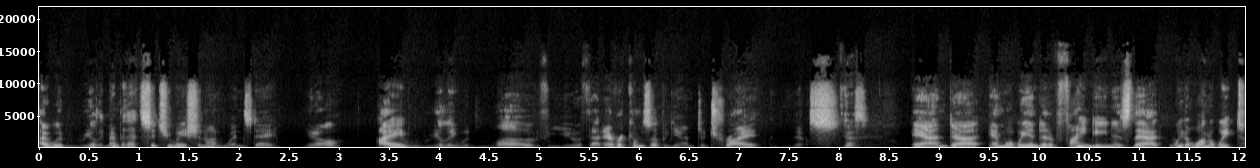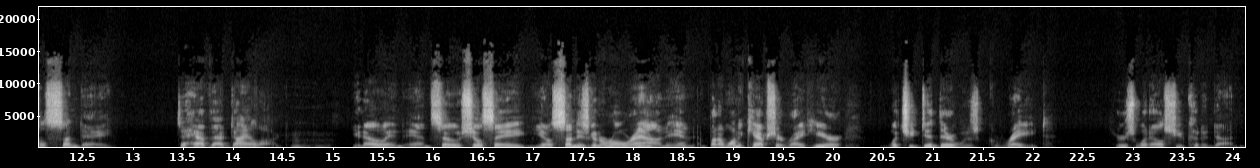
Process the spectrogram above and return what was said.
I would really remember that situation on Wednesday. You know, I really would love you if that ever comes up again to try this. Yes. And uh, and what we ended up finding is that we don't want to wait till Sunday to have that dialogue Mhm. You know and and so she'll say you know sunday's going to roll around and but i want to capture it right here what you did there was great here's what else you could have done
